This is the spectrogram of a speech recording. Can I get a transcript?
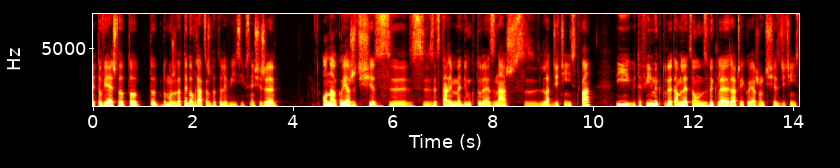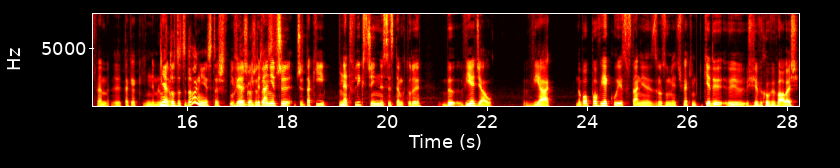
y, to wiesz, to, to, to, to może dlatego wracasz do telewizji, w sensie, że ona kojarzy ci się z, z, ze starym medium, które znasz z lat dzieciństwa i te filmy, które tam lecą, zwykle raczej kojarzą ci się z dzieciństwem, y, tak jak innym ludziom. Nie, to zdecydowanie jest też I wpływ wiesz, tego, i że pytanie, jest... czy, czy taki Netflix, czy inny system, który by wiedział w jak, no bo po wieku jest w stanie zrozumieć, w jakim, kiedy y, się wychowywałeś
